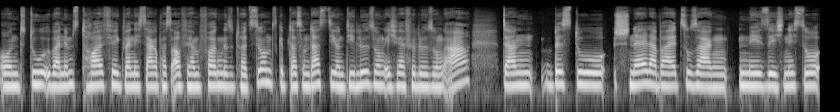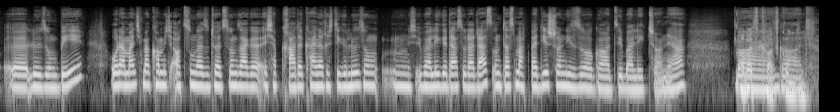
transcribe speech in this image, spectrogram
Und du übernimmst häufig, wenn ich sage, pass auf, wir haben folgende Situation, es gibt das und das, die und die Lösung, ich wäre für Lösung A, dann bist du schnell dabei zu sagen, nee, sehe ich nicht so, äh, Lösung B. Oder manchmal komme ich auch zu einer Situation, sage, ich habe gerade keine richtige Lösung, hm, ich überlege das oder das und das macht bei dir schon diese, oh Gott, sie überlegt schon, ja. Aber es Gott.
